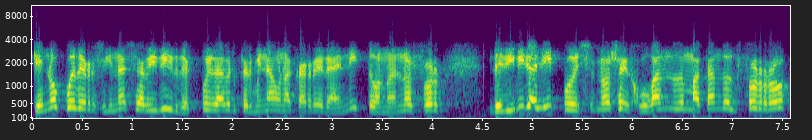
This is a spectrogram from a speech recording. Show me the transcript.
que no puede resignarse a vivir después de haber terminado una carrera en Eton o en Oxford de vivir allí, pues no sé, jugando, matando el zorro,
